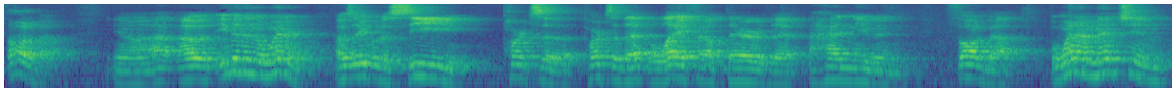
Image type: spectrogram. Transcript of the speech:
thought about. You know, I, I was even in the winter I was able to see parts of parts of that life out there that I hadn't even thought about. But when I mentioned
